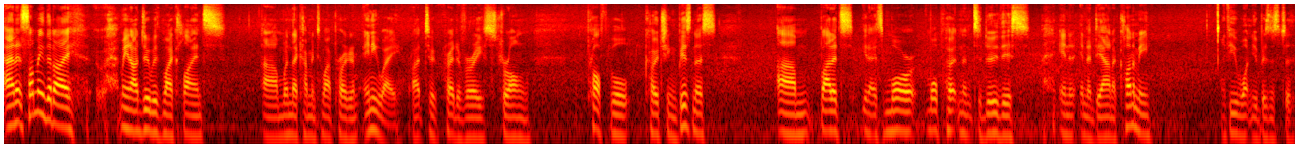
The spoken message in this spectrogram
And it's something that I, I mean, I do with my clients um, when they come into my program anyway, right, to create a very strong, profitable coaching business. Um, but it's you know it's more more pertinent to do this in a, in a down economy if you want your business to,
